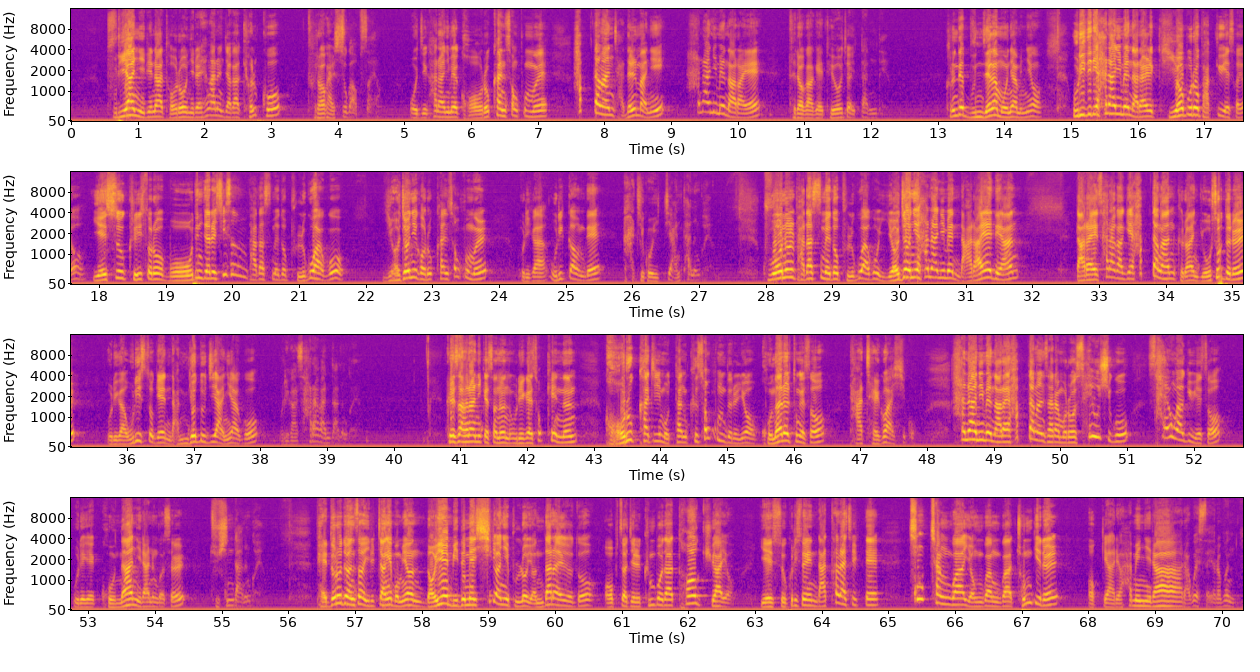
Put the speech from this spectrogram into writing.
불의한 일이나 더러운 일을 행하는 자가 결코 들어갈 수가 없어요. 오직 하나님의 거룩한 성품에 합당한 자들만이 하나님의 나라에 들어가게 되어져 있다는데요. 그런데 문제가 뭐냐면요. 우리들이 하나님의 나라를 기업으로 받기 위해서요. 예수 그리스도로 모든 죄를 씻음 받았음에도 불구하고 여전히 거룩한 성품을 우리가 우리 가운데 가지고 있지 않다는 거예요. 구원을 받았음에도 불구하고 여전히 하나님의 나라에 대한 나라에 살아가기에 합당한 그러한 요소들을 우리가 우리 속에 남겨두지 아니하고 우리가 살아간다는 거예요. 그래서 하나님께서는 우리에게 속해 있는 거룩하지 못한 그 성품들을요 고난을 통해서 다 제거하시고 하나님의 나라에 합당한 사람으로 세우시고 사용하기 위해서 우리에게 고난이라는 것을 주신다는 거예요. 베드로전서 1장에 보면 너희의 믿음의 시련이 불로 연단하여도 없어질 금보다 더 귀하여 예수 그리스도에 나타나실 때 칭찬과 영광과 존귀를 얻게 하려 함이니라라고 했어요. 여러분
